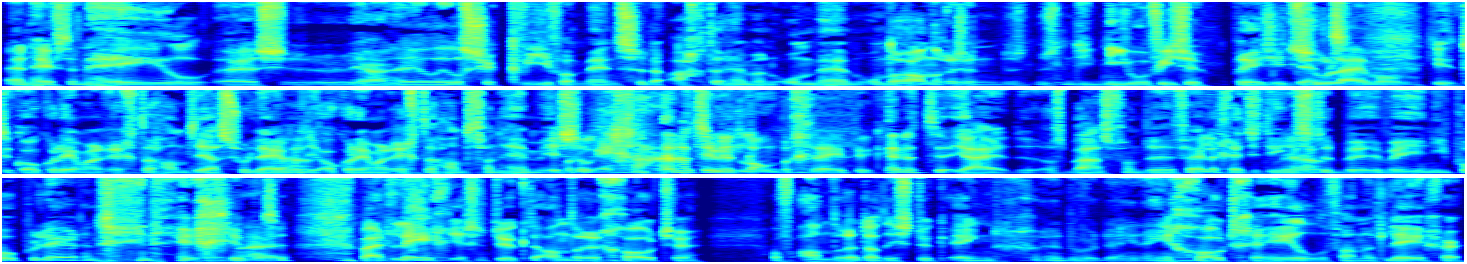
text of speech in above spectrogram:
en heeft een heel, uh, ja, een heel, heel circuit van mensen erachter hem en om hem. Onder andere zijn die nieuwe vicepresident. Suleiman. Die natuurlijk ook alleen maar rechterhand, ja, Suleiman, ja. die ook alleen maar rechterhand van hem is. Wordt ook echt gehaat in het land, begreep ik. En het, ja, als baas van de veiligheidsdiensten ja. ben je niet populair in, in Egypte. Nee. Maar het leger is natuurlijk de andere grote of andere. Dat is natuurlijk één, één groot geheel van het leger...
